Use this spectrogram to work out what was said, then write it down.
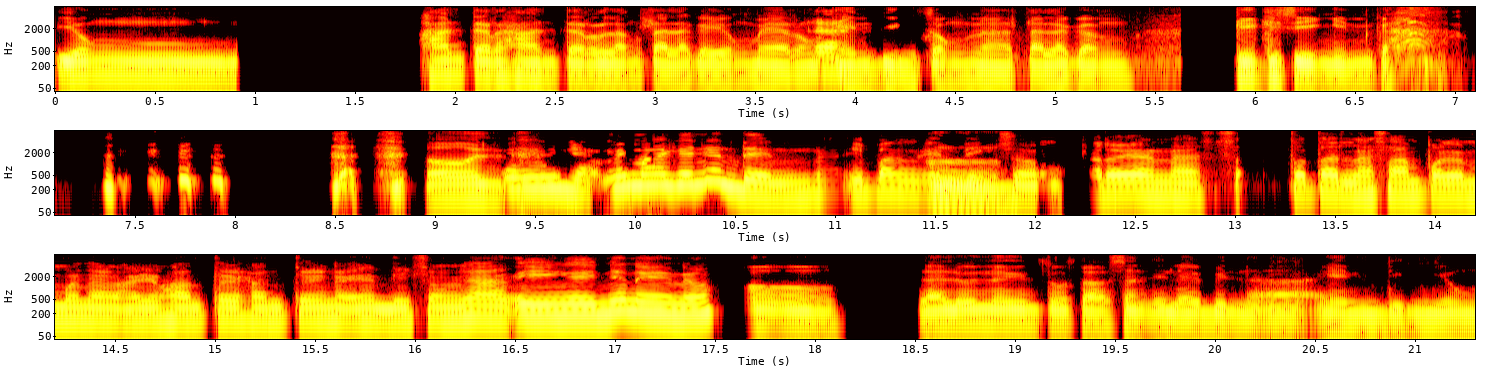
Yung Hunter Hunter lang talaga yung merong Eh. ending song na talagang gigisingin ka. Nga, may mga ganyan din na ibang ending Oo. song. Pero yan nasa total na-sample mo na yung Hunter Hunter na ending song. Ang ingay niyan, eh, 'no? Oo. Lalo na yung 2011 na ending, yung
